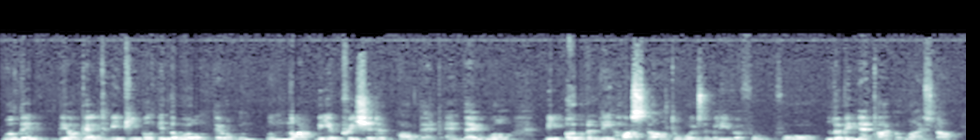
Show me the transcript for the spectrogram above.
well, then there are going to be people in the world that will, will not be appreciative of that and they will be openly hostile towards the believer for, for living that type of lifestyle.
